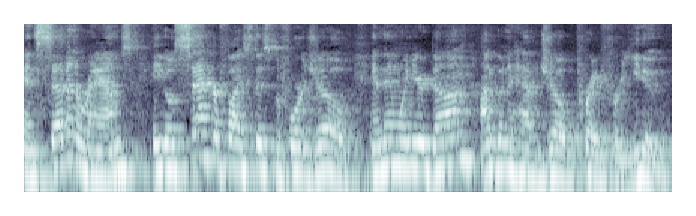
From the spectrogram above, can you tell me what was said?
and seven rams. He goes, Sacrifice this before Job. And then when you're done, I'm going to have Job pray for you.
